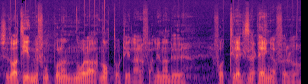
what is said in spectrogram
så du har tid med fotbollen några, något år till i alla fall innan du fått tillräckligt med pengar för att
